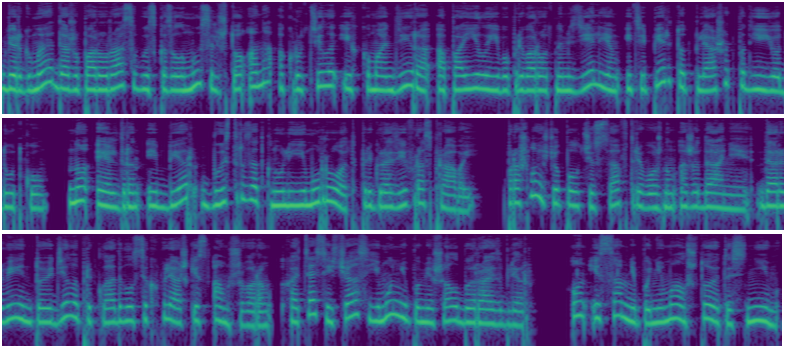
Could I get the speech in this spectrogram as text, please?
Бергме даже пару раз высказал мысль, что она окрутила их командира, опоила его приворотным зельем, и теперь тот пляшет под ее дудку. Но Эльдрон и Бер быстро заткнули ему рот, пригрозив расправой. Прошло еще полчаса в тревожном ожидании. Дарвейн то и дело прикладывался к фляжке с амшеваром, хотя сейчас ему не помешал бы Райсблер. Он и сам не понимал, что это с ним,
